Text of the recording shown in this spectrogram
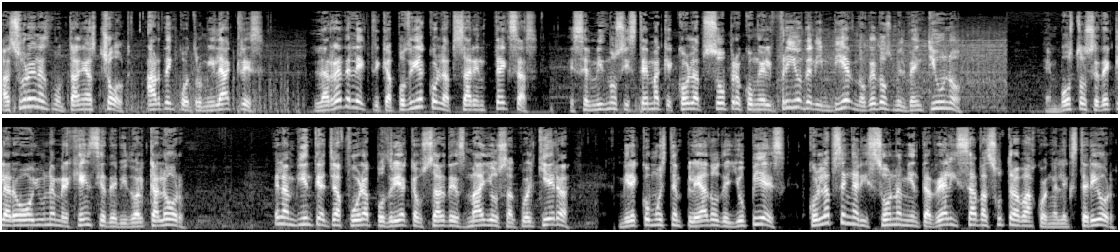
Al sur en las montañas Chalk arden 4.000 acres. La red eléctrica podría colapsar en Texas. Es el mismo sistema que colapsó pero con el frío del invierno de 2021. En Boston se declaró hoy una emergencia debido al calor. El ambiente allá afuera podría causar desmayos a cualquiera. Mire cómo este empleado de UPS colapsa en Arizona mientras realizaba su trabajo en el exterior.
